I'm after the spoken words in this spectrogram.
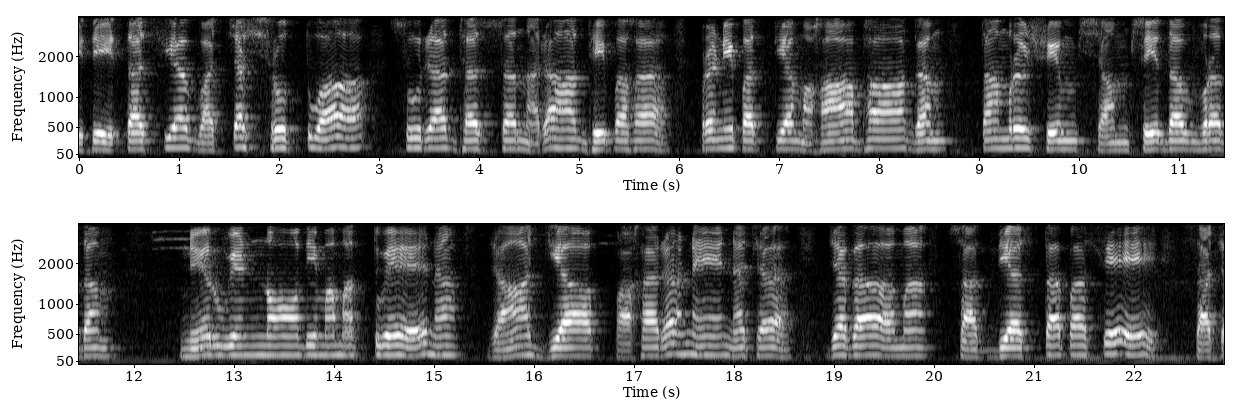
इति तस्य वचः श्रुत्वा सुरधः स नराधिपः प्रणिपत्य महाभागं तं ऋषिं शंसिदव्रतं निर्विण्णोदिममत्वेन राज्यापहरणेन च जगाम सद्यस्तपसे स च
